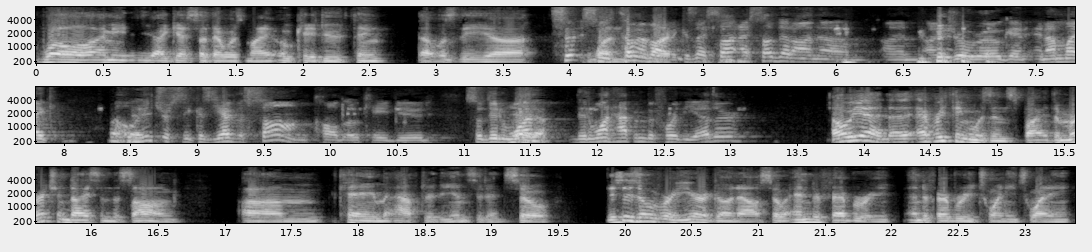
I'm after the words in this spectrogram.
well, I mean, I guess that, that was my okay dude thing. That was the uh, So, so tell me about it, because I saw, I saw that on, um, on, on Joe Rogan, and I'm like, oh, Okay. interesting, because you have a song called "Okay, Dude." So did Yeah, one, yeah. did one happen before the other? Oh yeah, everything was inspired. The merchandise and the song um, came after the incident. So this is over a year ago now. So end of February, end of February 2020.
